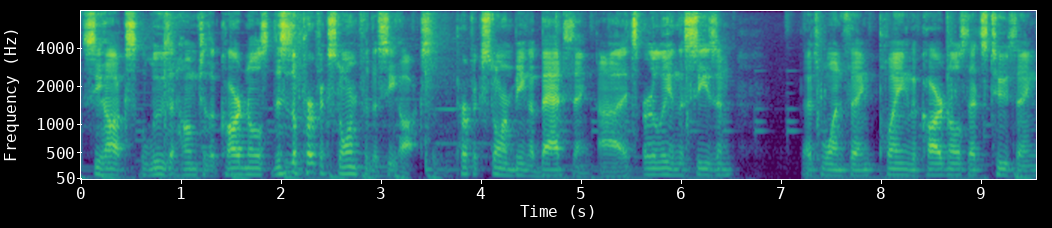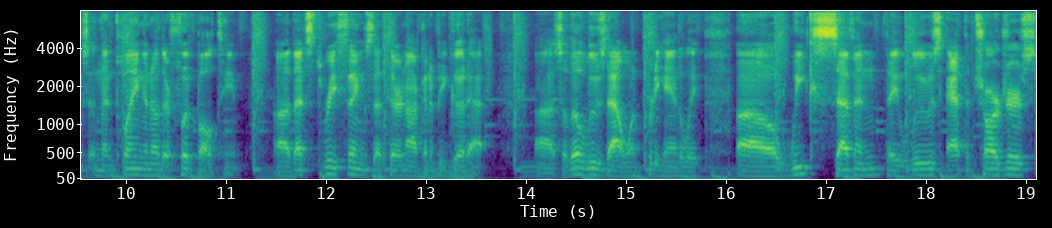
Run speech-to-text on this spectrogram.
Seahawks lose at home to the Cardinals. This is a perfect storm for the Seahawks. Perfect storm being a bad thing. Uh, it's early in the season. That's one thing. Playing the Cardinals, that's two things. And then playing another football team. Uh, that's three things that they're not going to be good at. Uh, so they'll lose that one pretty handily. Uh, week seven, they lose at the Chargers.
